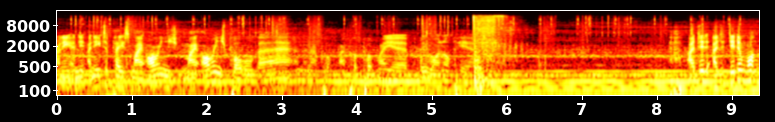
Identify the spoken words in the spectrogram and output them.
I need, I need I need to place my orange my orange portal there, and then I put I put, put my uh, blue one up here. I did I did, didn't want.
